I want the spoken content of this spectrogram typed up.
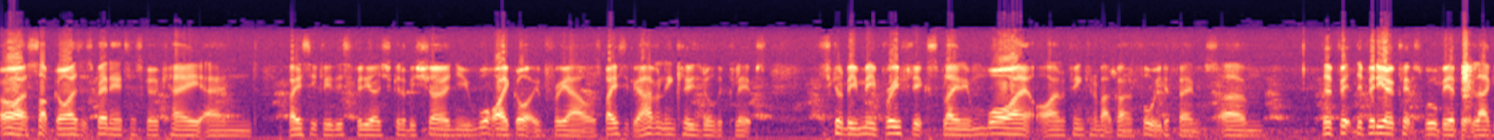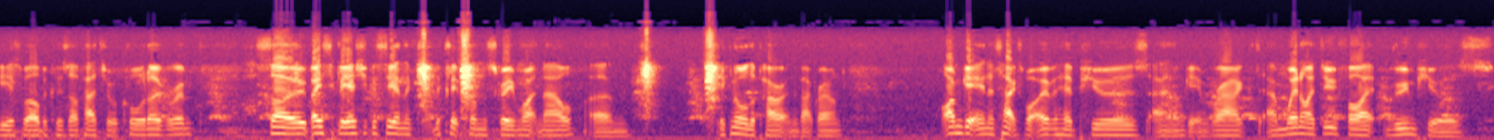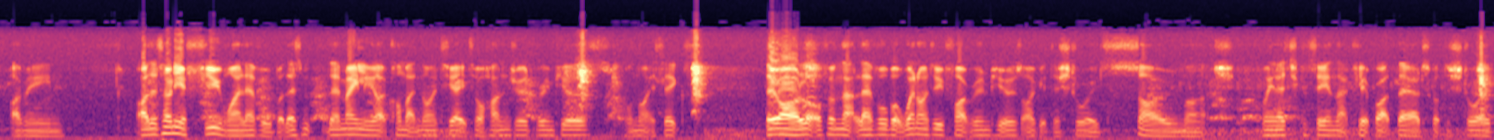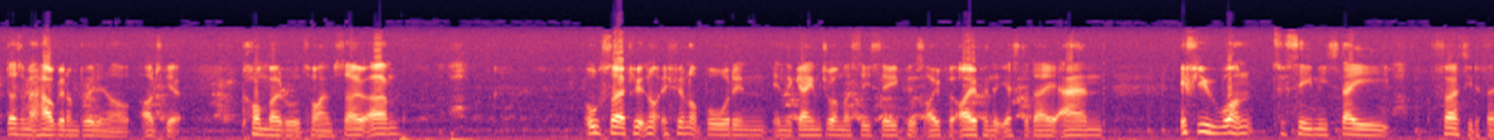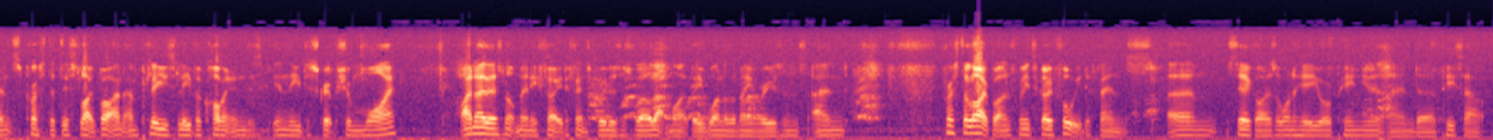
Alright, what's up guys, it's Ben here, Tescoo K, and basically this video is going to be showing you what I got in 3 hours. Basically, I haven't included all the clips. It's going to be me briefly explaining why I'm thinking about going 40 defence. Um, the, vi the video clips will be a bit laggy as well because I've had to record over them. So basically, as you can see in the, the clips on the screen right now, um, ignore the parrot in the background. I'm getting attacked by overhead pures and I'm getting ragged and when I do fight rune pures I mean oh, there's only a few my level but there's they're mainly like combat 98 to 100 rune pures or 96 there are a lot of them that level but when I do fight rune pures I get destroyed so much. I mean as you can see in that clip right there I just got destroyed. Doesn't matter how good I'm bridding I'll, I'll just get comboed all the time. So um also, if you're not if you're not bored in in the game, join my CC because open. I opened it yesterday, and if you want to see me stay 30 defense, press the dislike button, and please leave a comment in the, in the description why. I know there's not many 30 defense bridders as well. That might be one of the main reasons. And press the like button for me to go 40 defense. Um, so yeah, guys, I want to hear your opinion, and uh, peace out.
